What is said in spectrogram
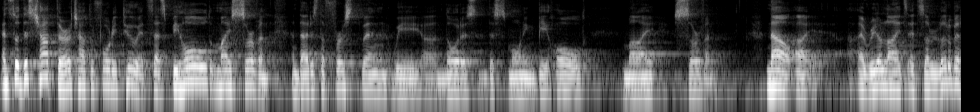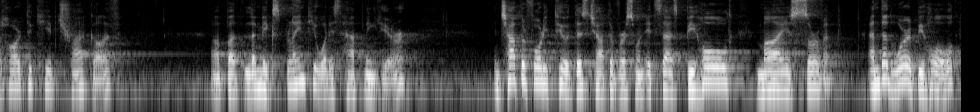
And so, this chapter, chapter 42, it says, Behold my servant. And that is the first thing we uh, notice this morning. Behold my servant. Now, uh, I realize it's a little bit hard to keep track of uh, but let me explain to you what is happening here. In chapter 42, this chapter, verse 1, it says, Behold my servant. And that word, behold,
